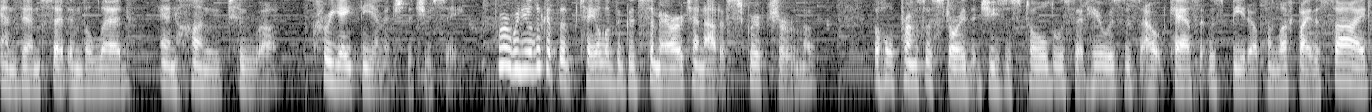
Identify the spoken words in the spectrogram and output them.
and then set in the lead and hung to uh, create the image that you see. Or when you look at the tale of the Good Samaritan out of Scripture, the, the whole premise of the story that Jesus told was that here was this outcast that was beat up and left by the side,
